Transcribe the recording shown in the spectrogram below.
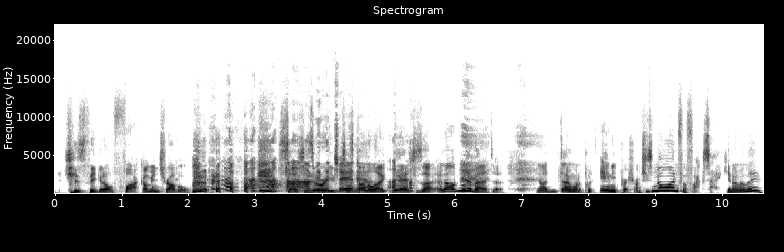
she's thinking, "Oh fuck, I'm in trouble." so she's I'm already she's kind of like, yeah, she's like, and I've never had to. You know, I don't want to put any pressure on. She's nine for fuck's sake. You know what I mean?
